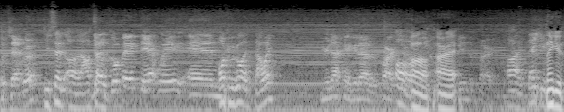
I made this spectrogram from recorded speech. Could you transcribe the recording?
What's that, bro? You said uh, No, outside. go back that way and Oh, can we go that way? you're not gonna get out of the park. Oh. Oh, all right. In the park. All right. Thank you. Thank you.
